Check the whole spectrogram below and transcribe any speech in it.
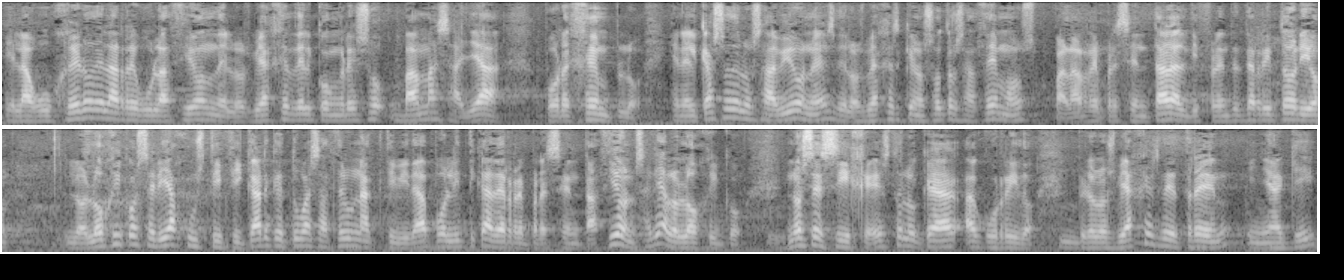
el agujero de la regulación de los viajes del Congreso va más allá. Por ejemplo, en el caso de los aviones, de los viajes que nosotros hacemos para representar al diferente territorio, lo lógico sería justificar que tú vas a hacer una actividad política de representación, sería lo lógico. No se exige, esto es lo que ha ocurrido. Pero los viajes de tren, Iñaki,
